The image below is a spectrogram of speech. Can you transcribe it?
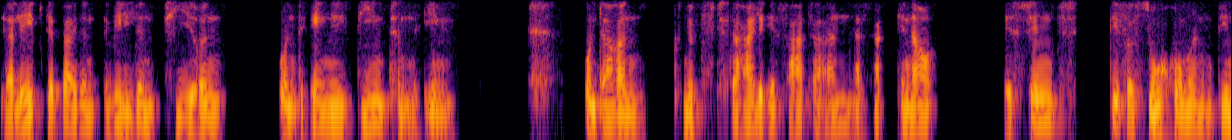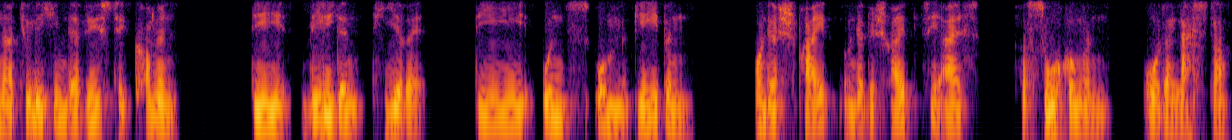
er lebte bei den wilden Tieren und Engel dienten ihm. Und daran knüpft der Heilige Vater an. Er sagt genau, es sind die Versuchungen, die natürlich in der Wüste kommen, die wilden Tiere, die uns umgeben. Und er, schreibt, und er beschreibt sie als Versuchungen oder Laster.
